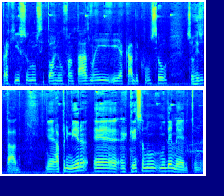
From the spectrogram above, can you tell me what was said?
para que isso não se torne um fantasma e, e acabe com o seu, seu resultado. É, a primeira é a crença no, no demérito. Né?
